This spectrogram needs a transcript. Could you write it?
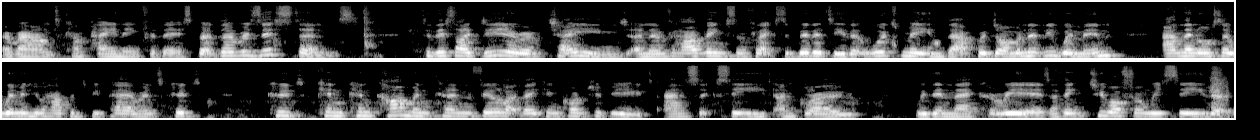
around campaigning for this. But the resistance to this idea of change and of having some flexibility that would mean that predominantly women and then also women who happen to be parents could could can can come and can feel like they can contribute and succeed and grow within their careers. I think too often we see that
